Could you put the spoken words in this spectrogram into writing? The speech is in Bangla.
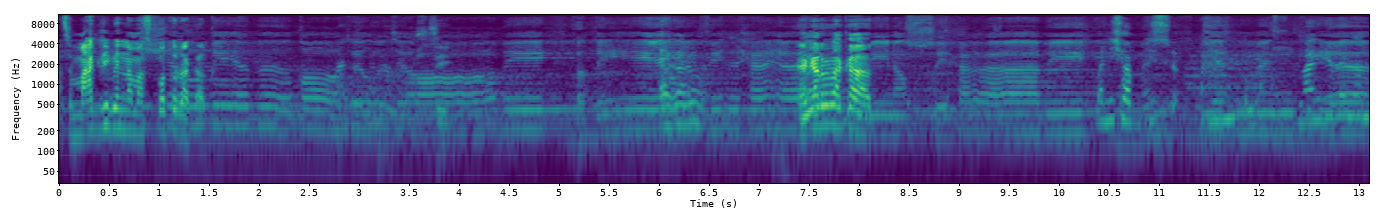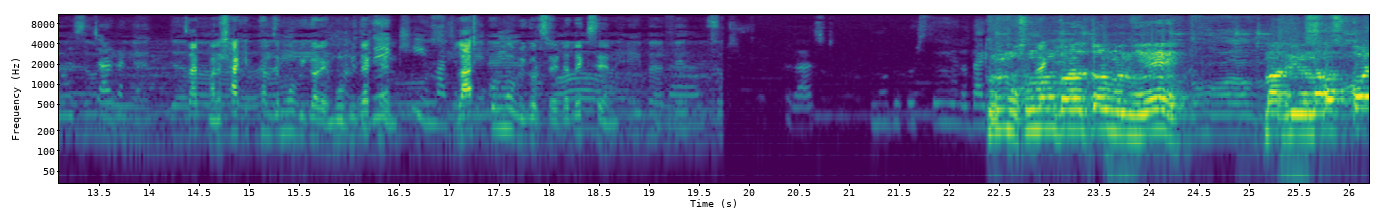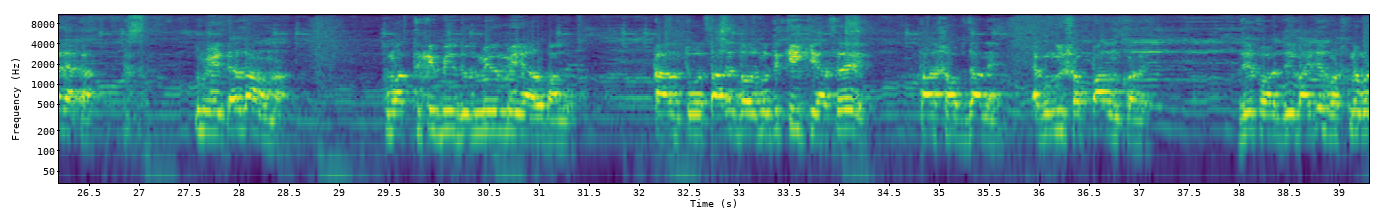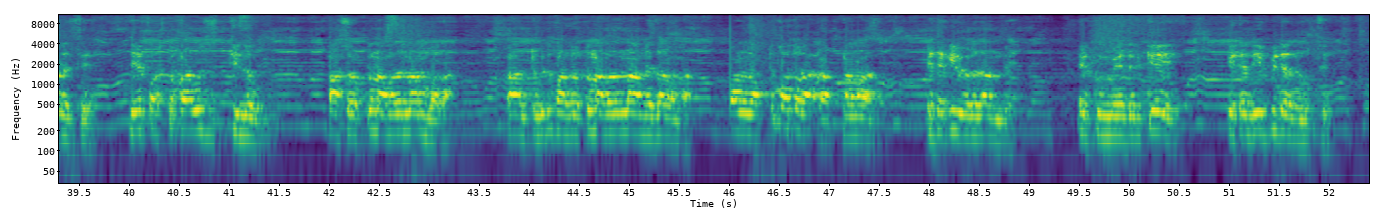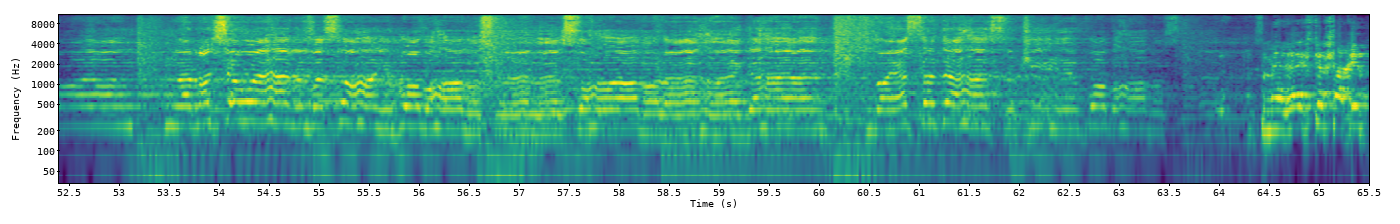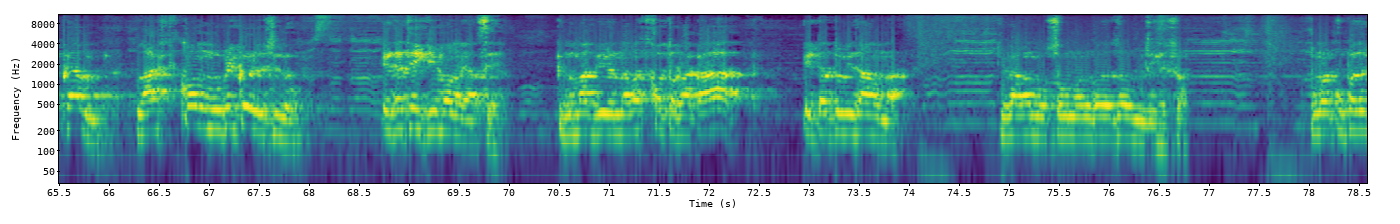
আচ্ছা মাগরিবের নামাজ কত রাকাত? জি। এগারো। রাকাত? মানে রাকাত। চার মানে শাকিব খান যে মুভি করে মুভি দেখেন? লাস্ট কোন মুভি করছে এটা দেখছেন? লাস্ট মুভি করতে হলো তুমি মুসলমান ঘরের জন্ম নিয়ে মাগরিবের নামাজ কয় টাকা তুমি এটা জানো না। তোমার থেকে বিধর্মী মেয়ে আরও ভালো। কারণ তো তাদের ধর্মতে কি কি আছে, তারা সব জানে এবং সব পালন করে। যে যে বাইরে প্রশ্ন করেছে, সে প্রশ্ন করা উচিত ছিল, পাঁচ রক্ত নামাজের নাম বলা। কারণ তুমি তো পাঁচ রক্ত নামাজের নামে জানো না। পনেরো রক্ত কত রাখা নামাজ? এটা কীভাবে জানবে? এরকম মেয়েদেরকে এটা দিয়ে পিটানো হচ্ছে। الرشوان بصايب وابها مصر الصهام راقان ضايع سدها سكيب وابها مصر মেগাস্টার শাকিব খান লাস্ট কোন মুভি করেছিল এটা ঠিকই মনে আছে কিন্তু মাগরিবের নামাজ কত টাকা এটা তুমি জানো না তুমি আবার মুসলমান ঘরে জন্ম নিয়েছ তোমার কপালে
